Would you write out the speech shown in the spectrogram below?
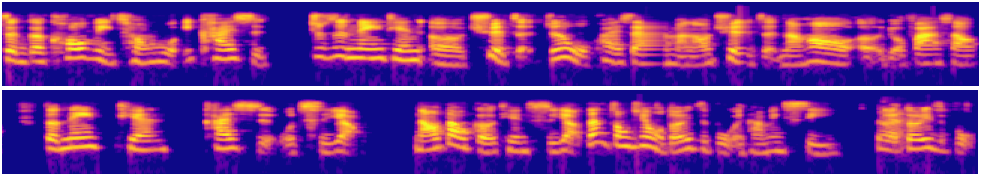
整个 COVID 从我一开始就是那一天呃确诊，就是我快筛嘛，然后确诊，然后呃有发烧的那一天开始我吃药，然后到隔天吃药，但中间我都一直补维他命 C，对，都一直补。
